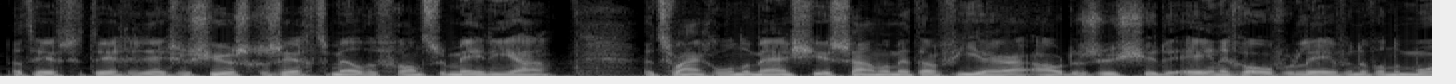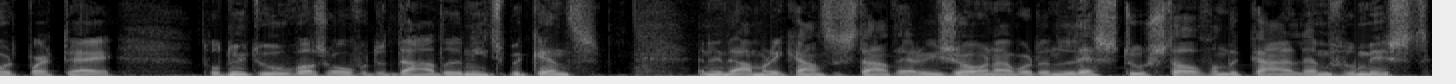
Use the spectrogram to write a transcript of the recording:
Dat heeft ze tegen rechercheurs gezegd, melden Franse media. Het zwaargewonde meisje is samen met haar vier jaar oude zusje... de enige overlevende van de moordpartij. Tot nu toe was over de dader niets bekend. En in de Amerikaanse staat Arizona wordt een lestoestel van de KLM vermist.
